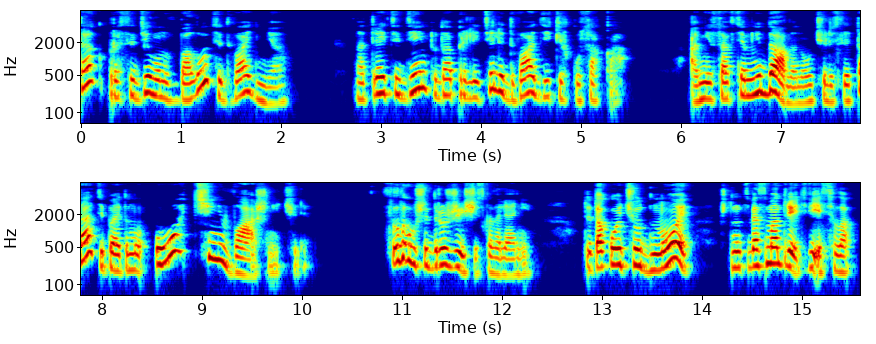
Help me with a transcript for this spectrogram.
Так просидел он в болоте два дня. На третий день туда прилетели два диких кусака. Они совсем недавно научились летать и поэтому очень важничали. «Слушай, дружище», — сказали они, — «ты такой чудной, что на тебя смотреть весело.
